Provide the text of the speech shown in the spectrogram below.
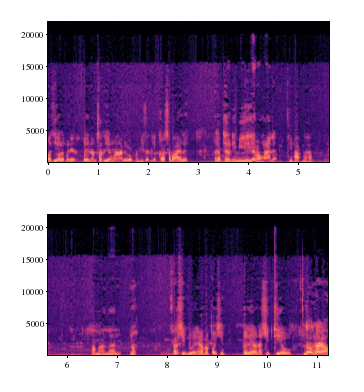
มาเที่ยวแล้วไม่ได้ไม่ได้นำสัตว์เลี้ยงมาหรือว่าไม่มีสัตว์เลี้ยงก็สบายเลยนะครับ แถวนี้มีเยอะแยะมากมายแหละที่พักนะครับ ประมาณนั้นเนาะฝากคลิปด้วยนะครับ เราปล่อยคลิปไปแล้วนะคลิปเที่ยวลงแล้วเหรอ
